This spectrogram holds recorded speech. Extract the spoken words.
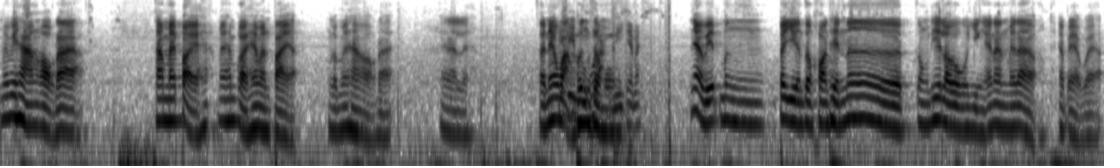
ไม่มีทางออกได้อะถ้าไม่ปล่อยไม่ให้ปล่อยให้มันไปอะ เราไม่มีทางออกได้แค่นั้นเลย ตอนนี้หวังพึ่งสมองนี้ใช่ไหม เนี่ยเวทมึงไปยืนตรงคอนเทนเนอร์ตรงที่เรายิงไอ้นั่นไม่ได้หรอแอบแอบไว้อะ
